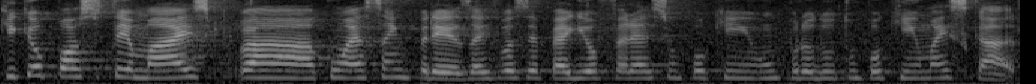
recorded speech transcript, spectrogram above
que, que eu posso ter mais pra, com essa empresa? Aí você pega e oferece um pouquinho, um produto um pouquinho mais caro.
